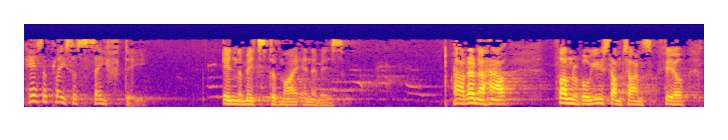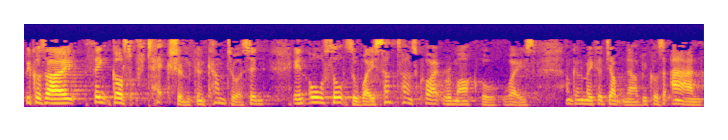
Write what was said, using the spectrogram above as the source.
here's a place of safety in the midst of my enemies. I don't know how vulnerable you sometimes feel because I think God's protection can come to us in, in all sorts of ways, sometimes quite remarkable ways. I'm going to make a jump now because Anne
